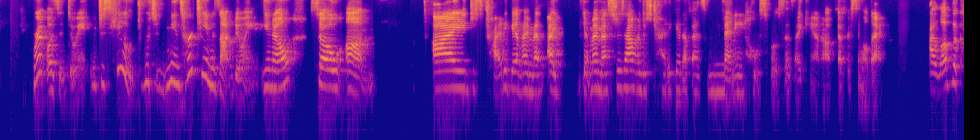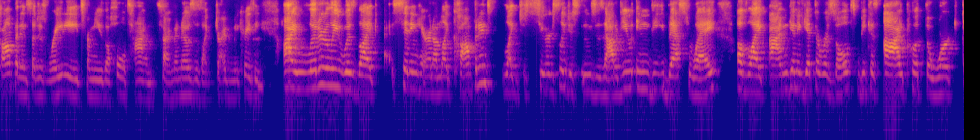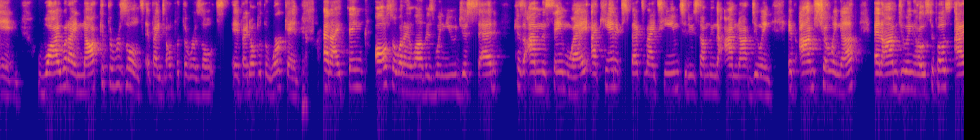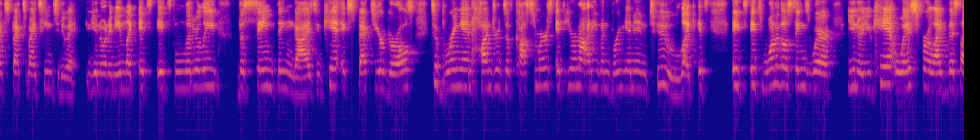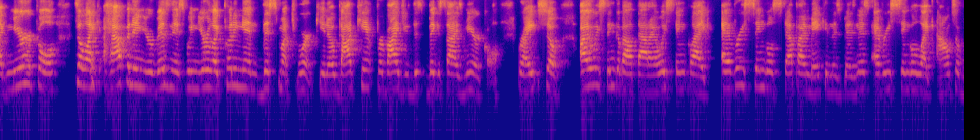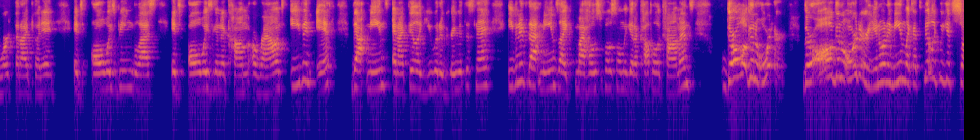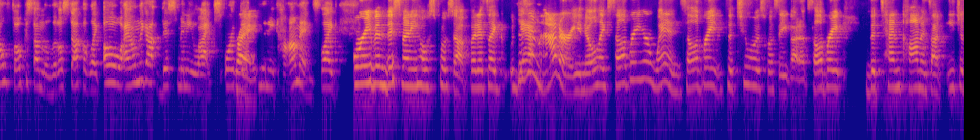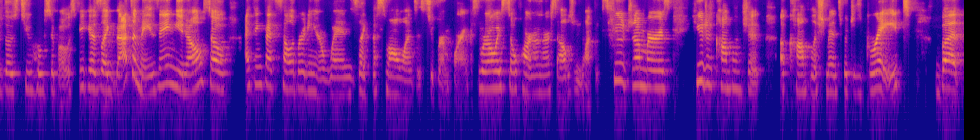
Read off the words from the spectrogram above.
Britt wasn't doing it, which is huge, which means her team is not doing it, you know? So um I just try to get my me- I get my messages out and just try to get up as many host posts as I can up every single day. I love the confidence that just radiates from you the whole time. Sorry, my nose is like driving me crazy. I literally was like sitting here and I'm like, confidence, like just seriously just oozes out of you in the best way of like, I'm going to get the results because I put the work in. Why would I not get the results if I don't put the results, if I don't put the work in? And I think also what I love is when you just said, because I'm the same way. I can't expect my team to do something that I'm not doing. If I'm showing up and I'm doing host to post, I expect my team to do it. You know what I mean? Like it's it's literally the same thing, guys. You can't expect your girls to bring in hundreds of customers if you're not even bringing in two. Like it's it's it's one of those things where you know you can't wish for like this like miracle to like happen in your business when you're like putting in this much work. You know, God can't provide you this big a size miracle, right? So I always think about that. I always think like every single step I make in this business, every single like ounce of work that I put in, it's always being blessed. It's always going to come around, even if that means, and I feel like you would agree with this, Nay, even if that means like my host supposed to only get a couple of comments, they're all going to order. They're all going to order. You know what I mean? Like, I feel like we get so focused on the little stuff of like, oh, I only got this many likes or right. this many comments. Like, or even this many host posts up. But it's like, it doesn't yeah. matter, you know, like celebrate your win, celebrate the two host posts that you got up, celebrate the 10 comments on each of those two hosted posts because like that's amazing, you know? So I think that celebrating your wins, like the small ones is super important because we're always so hard on ourselves. We want these huge numbers, huge accomplishment accomplishments, which is great. But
